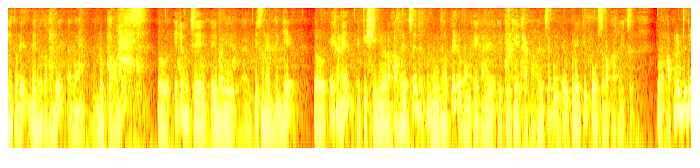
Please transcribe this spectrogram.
ভিতরে বের হতে হবে এবং ঢুকতে হবে। তো এটা হচ্ছে এই বাড়ির পিছনের গেট তো এখানে একটি সিঁড়িও রাখা হয়েছে, দেখুন, দুই ধাপের এবং এখানে একটি গেট রাখা হয়েছে এবং এর উপরে একটি কোর্স রাখা হয়েছে। তো আপনার যদি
